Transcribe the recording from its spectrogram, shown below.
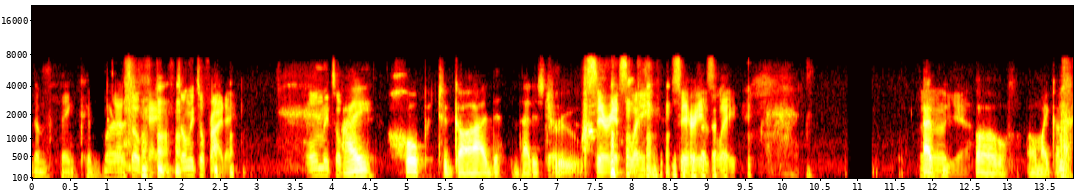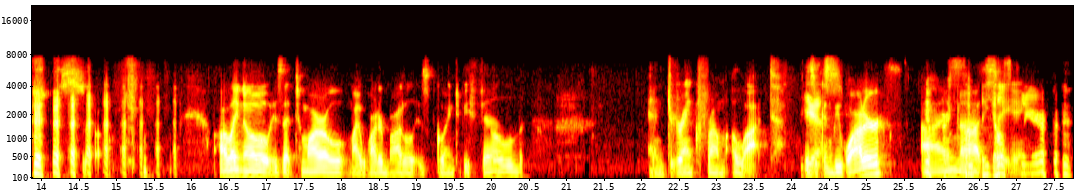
them think and learn. That's okay. It's only till Friday. Only till I hope to God that is true. seriously, seriously. I- Uh, yeah. Oh, oh my gosh. So, all I know is that tomorrow my water bottle is going to be filled and drank from a lot. Is it going to be water? Or I'm not something saying. clear.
